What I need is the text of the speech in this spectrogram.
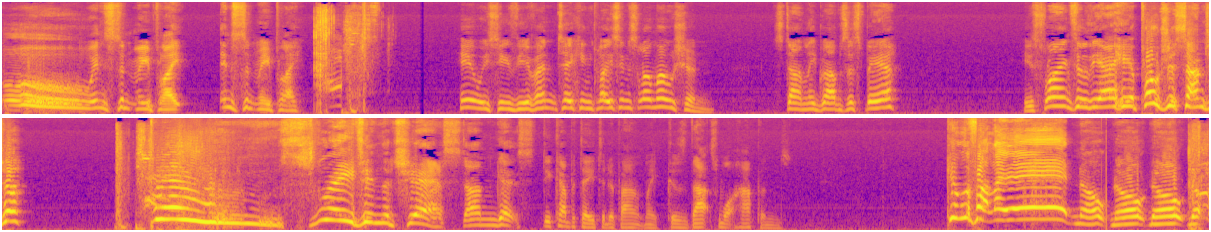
Ooh! Instant replay! Instant replay! Here we see the event taking place in slow motion. Stanley grabs the spear. He's flying through the air. He approaches Santa. Boom! Straight in the chest and gets decapitated apparently because that's what happens. Kill the fat lady! No, no, no, no.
